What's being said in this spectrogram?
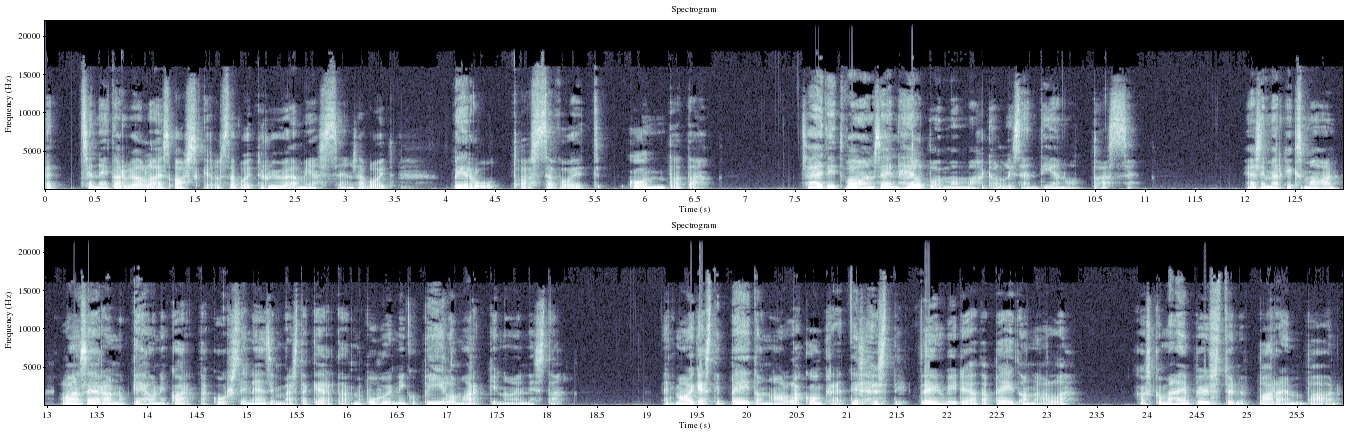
että sen ei tarvitse olla edes askel, sä voit ryömiä sen, sä voit peruuttaa, sä voit kontata. Sä etit vaan sen helpoimman mahdollisen tien ottaa se. Esimerkiksi mä oon lanseerannut kehoni karttakurssin ensimmäistä kertaa. Mä puhuin niin kuin piilomarkkinoinnista. Että mä oikeasti peiton alla konkreettisesti tein videota peiton alla, koska mä en pystynyt parempaan.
